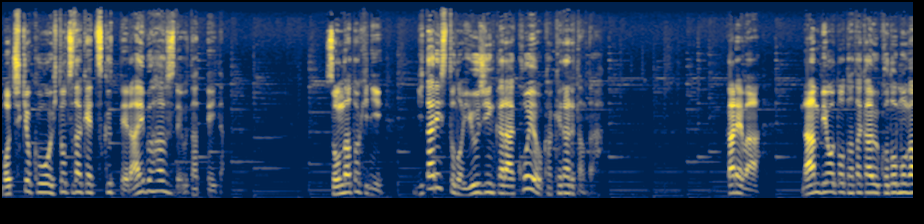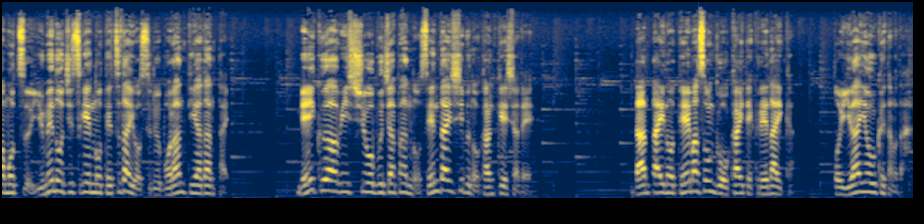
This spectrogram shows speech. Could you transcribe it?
持ち曲を一つだけ作ってライブハウスで歌っていた。そんな時にギタリストの友人から声をかけられたんだ。彼は難病と闘う子供が持つ夢の実現の手伝いをするボランティア団体。 Make-A-Wish of Japan の仙台支部の関係者で団体のテーマソングを書いてくれないかと依頼を受けたのだ。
